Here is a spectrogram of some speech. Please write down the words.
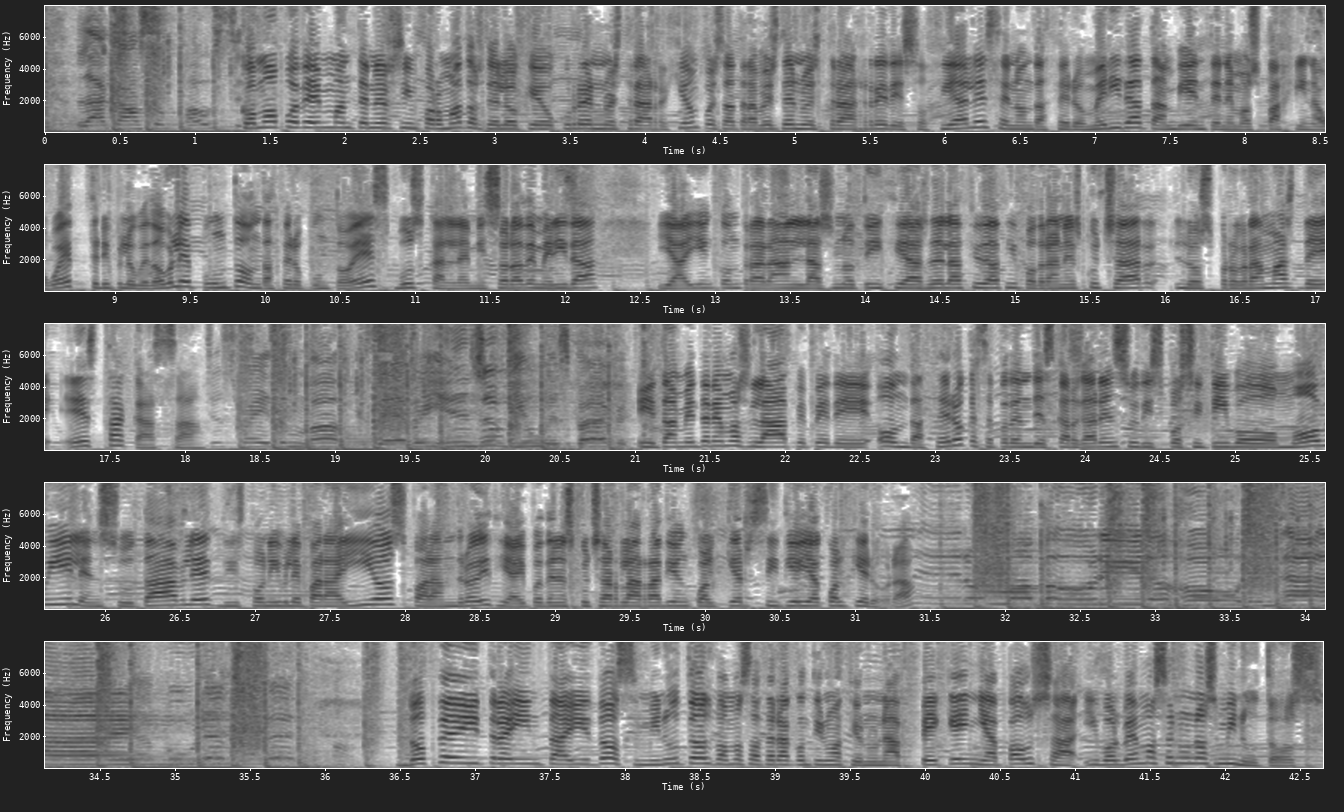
¿Cómo pueden mantenerse informados de lo que ocurre en nuestra región? Pues a través de nuestras redes sociales en Onda Cero Mérida. También tenemos página web www.ondacero.es. Buscan la emisora de Mérida y ahí encontrarán las noticias de la ciudad y podrán escuchar los programas de esta casa. Y también tenemos la app de Onda Cero que se pueden descargar en su dispositivo móvil, en su tablet, disponible para iOS, para Android y ahí pueden escuchar la radio en cualquier sitio y a cualquier hora. 12 y 32 minutos. Vamos a hacer a continuación una pequeña pausa y volvemos en unos minutos.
